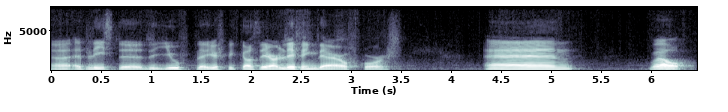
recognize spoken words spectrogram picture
uh, at least the, the youth players, because they are living there, of course. And well,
